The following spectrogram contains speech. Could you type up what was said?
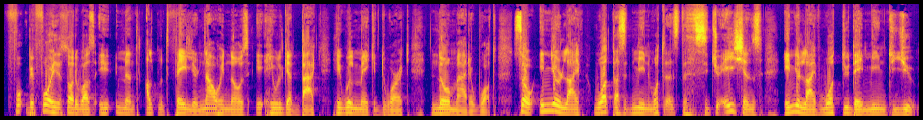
For, before he thought it was it meant ultimate failure. Now he knows he will get back. He will make it work no matter what. So, in your life, what does it mean? What does the situations in your life, what do they mean to you?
